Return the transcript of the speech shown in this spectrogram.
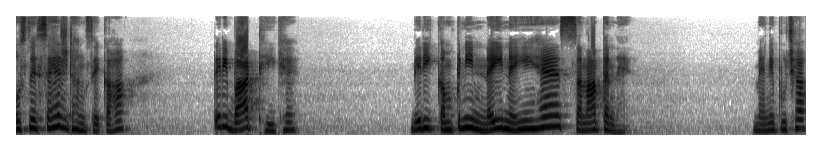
उसने सहज ढंग से कहा, तेरी बात ठीक है। मेरी कंपनी नई नहीं है, सनातन है। मैंने पूछा,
